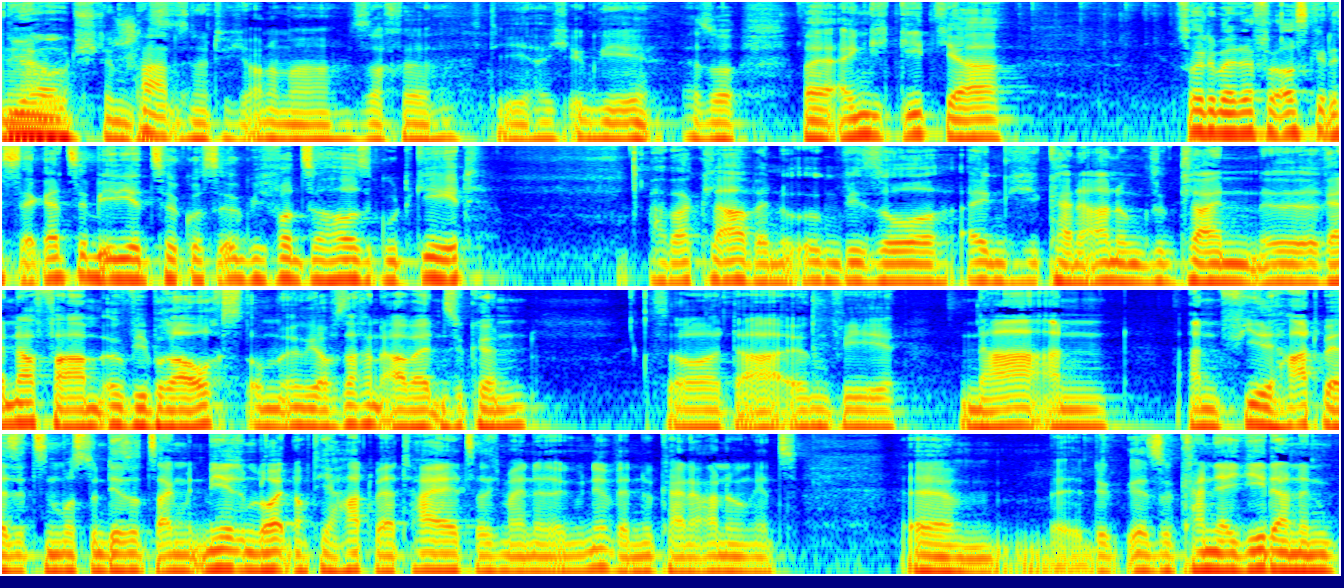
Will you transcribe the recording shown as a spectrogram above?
Ja, Ja, gut, stimmt. schade. Das ist natürlich auch nochmal Sache, die habe ich irgendwie, also, weil eigentlich geht ja, sollte man davon ausgehen, dass der ganze Medienzirkus irgendwie von zu Hause gut geht. Aber klar, wenn du irgendwie so, eigentlich, keine Ahnung, so einen kleinen äh, Rennerfarm irgendwie brauchst, um irgendwie auf Sachen arbeiten zu können, so da irgendwie nah an, an viel Hardware sitzen musst und dir sozusagen mit mehreren Leuten auch die Hardware teilst. Also ich meine, irgendwie, ne, wenn du, keine Ahnung, jetzt ähm, also kann ja jeder einen,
